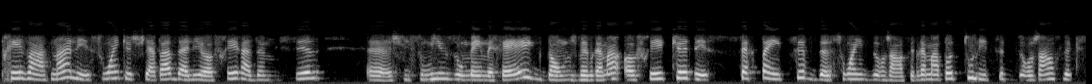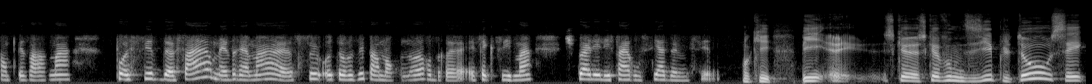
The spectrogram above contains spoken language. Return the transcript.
présentement, les soins que je suis capable d'aller offrir à domicile, euh, je suis soumise aux mêmes règles. Donc, je vais vraiment offrir que des certains types de soins d'urgence. C'est vraiment pas tous les types d'urgence qui sont présentement possibles de faire, mais vraiment euh, ceux autorisés par mon ordre, effectivement, je peux aller les faire aussi à domicile. OK. Puis, ce que, ce que vous me disiez plus tôt, c'est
